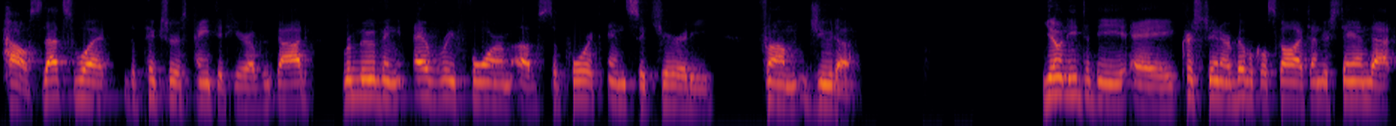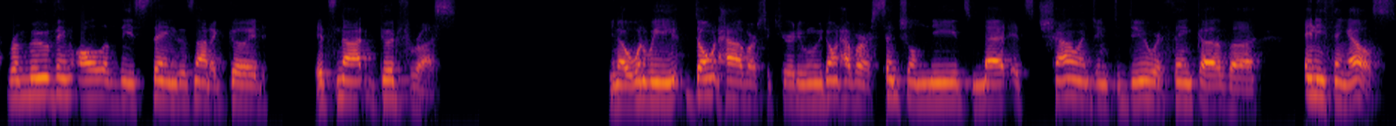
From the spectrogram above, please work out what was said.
house? That's what the picture is painted here of God removing every form of support and security from Judah. You don't need to be a Christian or a biblical scholar to understand that removing all of these things is not a good, it's not good for us. You know, when we don't have our security, when we don't have our essential needs met, it's challenging to do or think of uh, anything else.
